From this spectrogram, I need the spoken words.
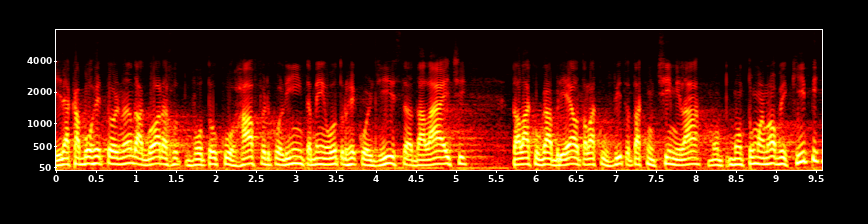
ele acabou retornando agora, voltou com o Rafa Ercolim, também outro recordista da Light. Tá lá com o Gabriel, tá lá com o Vitor, tá com o time lá, montou uma nova equipe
